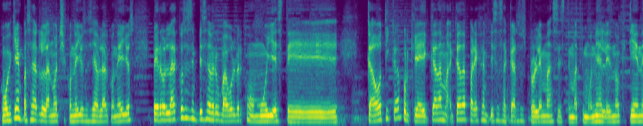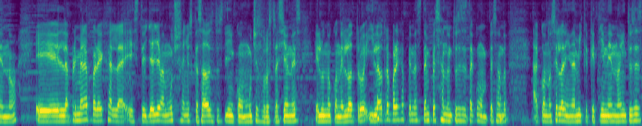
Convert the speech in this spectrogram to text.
como que quieren pasar la noche con ellos, así hablar con ellos, pero la cosa se empieza a ver, va a volver como muy este caótica porque cada, cada pareja empieza a sacar sus problemas este, matrimoniales, ¿no? Que tienen, ¿no? Eh, la primera pareja este, ya llevan muchos años casados, entonces tienen como muchas frustraciones el uno con el otro. Y la otra pareja apenas está empezando, entonces está como empezando a conocer la dinámica que tienen, ¿no? Entonces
